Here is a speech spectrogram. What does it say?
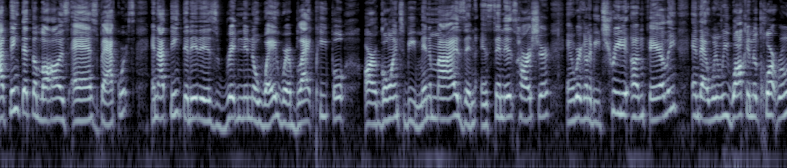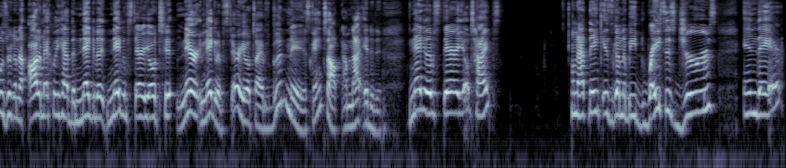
I think that the law is ass backwards and I think that it is written in a way where black people are going to be minimized and, and sentenced harsher and we're going to be treated unfairly and that when we walk into courtrooms we're going to automatically have the negative negative stereotype negative stereotypes goodness can't talk i'm not editing negative stereotypes and I think it's going to be racist jurors in there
